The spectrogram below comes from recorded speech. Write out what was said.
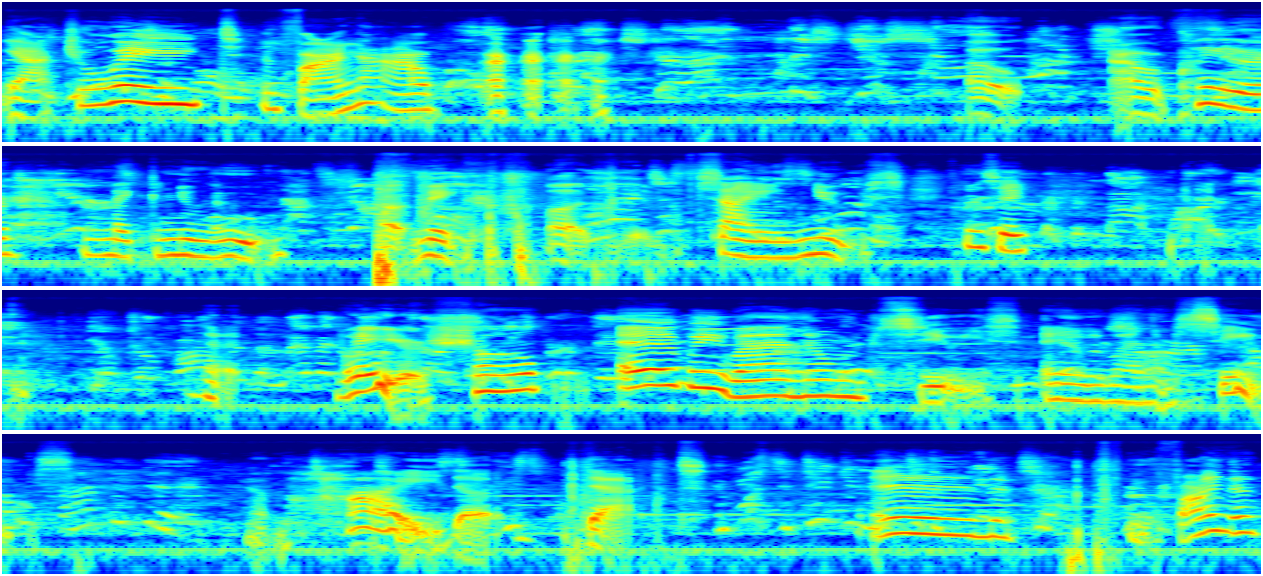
Yeah, to wait and find out. oh, our clear make new uh, make uh sign news. You say that where shop every random series, every random series. Um, hide that and find it,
